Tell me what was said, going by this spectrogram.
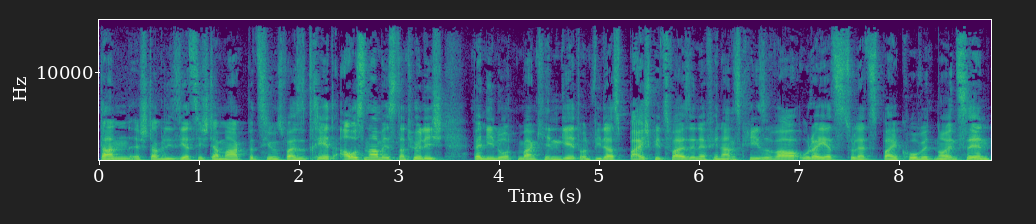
dann stabilisiert sich der Markt beziehungsweise dreht. Ausnahme ist natürlich, wenn die Notenbank hingeht und wie das beispielsweise in der Finanzkrise war oder jetzt zuletzt bei Covid-19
